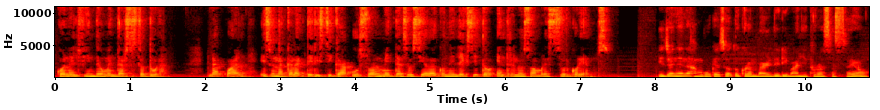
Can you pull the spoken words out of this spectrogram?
con el fin de aumentar su estatura, la cual es una característica usualmente asociada con el éxito entre los hombres surcoreanos. 예전에는 한국에서도 그런 말들이 많이 돌았었어요.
